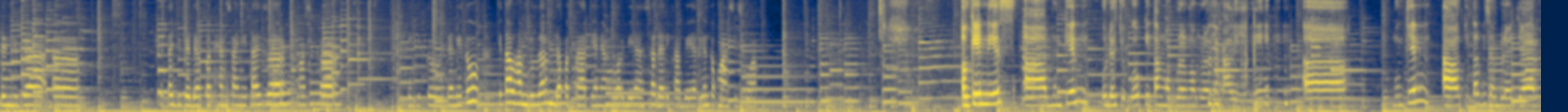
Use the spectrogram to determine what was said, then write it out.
dan juga uh, kita juga dapat hand sanitizer, masker kayak gitu. Dan itu kita alhamdulillah mendapat perhatian yang luar biasa dari KBRI untuk mahasiswa. Oke Nis, uh, mungkin udah cukup kita ngobrol-ngobrolnya kali ini. Uh, mungkin uh, kita bisa belajar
